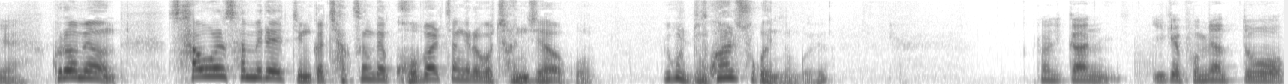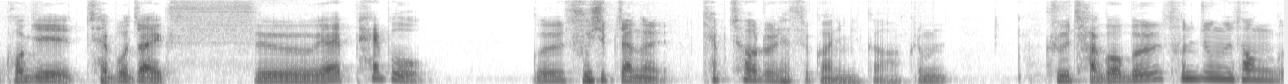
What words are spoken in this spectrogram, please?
예. 그러면 4월 3일에 그러니까 작성된 고발장이라고 전제하고 이걸 누가 할 수가 있는 거예요? 그러니까 이게 보면 또 거기 제보자 X의 페북을 수십 장을 캡처를 했을 거 아닙니까? 그럼 그 작업을 손중성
